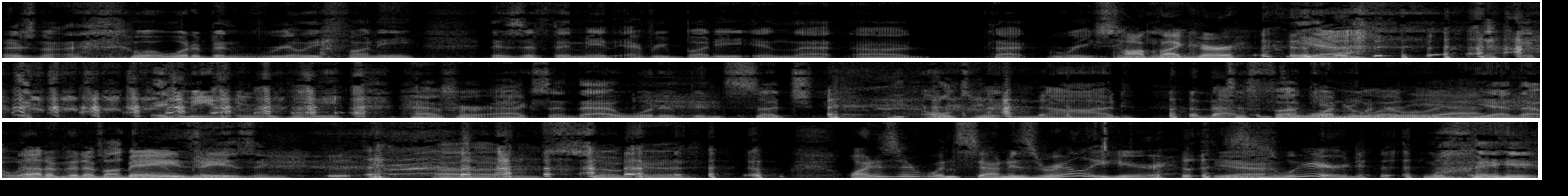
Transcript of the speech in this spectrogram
There's no. What would have been really funny is if they made everybody in that uh, that racing Talk like her. Yeah. they made everybody have her accent. That would have been such the ultimate nod That- to to fucking Wonder Wonder, Woman, Woman. yeah. that would have been, been amazing. amazing. Um, so good. Why does everyone sound Israeli here? this Yeah. is weird. Why?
